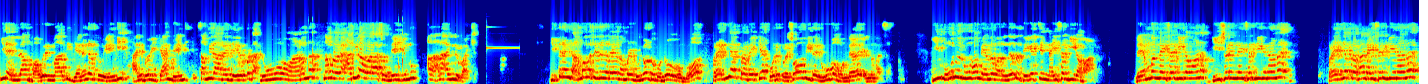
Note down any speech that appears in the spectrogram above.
ഇതെല്ലാം പൗരന്മാർക്ക് ജനങ്ങൾക്ക് വേണ്ടി അനുഭവിക്കാൻ വേണ്ടി സംവിധാനം ചെയ്യപ്പെട്ട രൂപമാണെന്ന് നമ്മൾ ഒരു അധിക അധികാവകാശം ഉന്നയിക്കുന്നു. അതാണ് അതിന്റെ ഒരു ഭാഷ്യം ഇത്തരം കർമ്മപദ്ധതികളെ നമ്മൾ മുന്നോട്ട് കൊണ്ടുപോകുമ്പോൾ പ്രജ്ഞപ്രഭയ്ക്ക് ഒരു പ്രശോഭിത രൂപമുണ്ട് എന്ന് മനസ്സിലാക്കും. ഈ മൂന്ന് രൂപം എന്ന് പറഞ്ഞത് തികച്ചും നൈസർഗികമാണ്. ബ്രഹ്മം നൈസർഗികമാണ് ഈശ്വരൻ നൈസർഗികനാണ് പ്രജ്ഞപ്രഭ നൈസർഗികനാണ്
